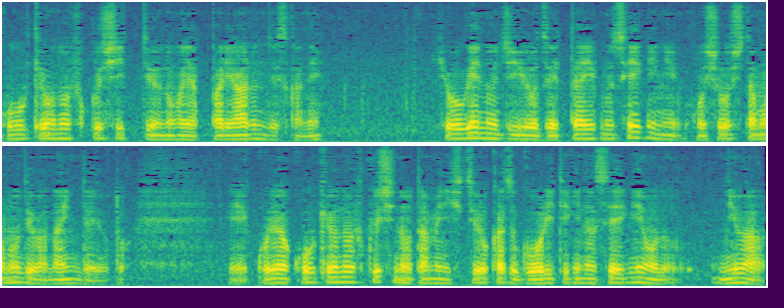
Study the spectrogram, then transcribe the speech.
公共の福祉っていうのがやっぱりあるんですかね。表現の自由を絶対無制限に保障したものではないんだよと。えー、これは公共の福祉のために必要かつ合理的な制限をには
